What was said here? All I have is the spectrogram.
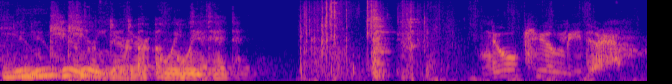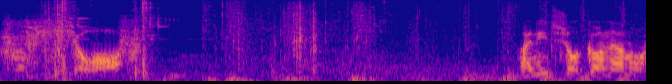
New kill leader appointed. New kill leader. Show off. I need shotgun ammo.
